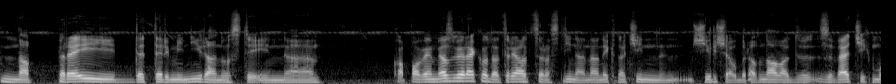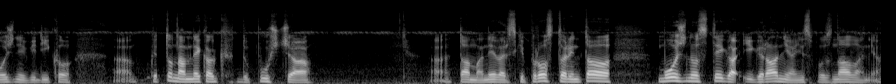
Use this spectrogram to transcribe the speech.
naprej determiniranosti. In, uh, pa vem, jaz bi rekel, da treba rastline na nek način širše obravnavati z večjih možnih vidikov, ker to nam nekako dopušča ta manevrski prostor in to možnost tega igranja in spoznavanja.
